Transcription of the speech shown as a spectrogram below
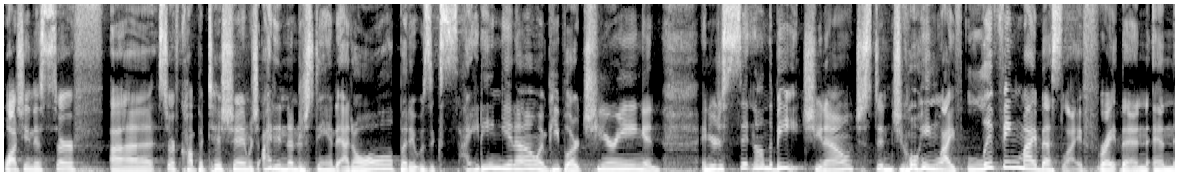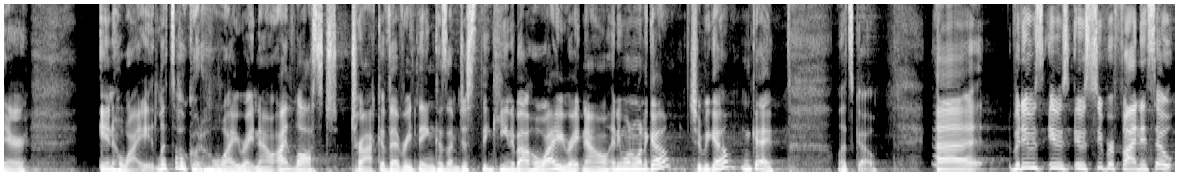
watching this surf uh, surf competition, which I didn't understand at all, but it was exciting, you know. And people are cheering, and and you're just sitting on the beach, you know, just enjoying life, living my best life right then and there in Hawaii. Let's all go to Hawaii right now. I lost track of everything because I'm just thinking about Hawaii right now. Anyone want to go? Should we go? Okay, let's go. Uh, but it was it was it was super fun. And so,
